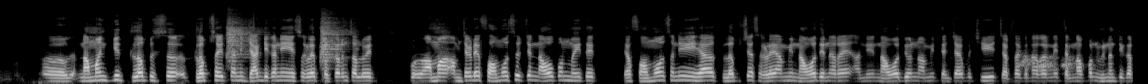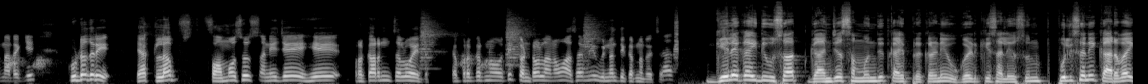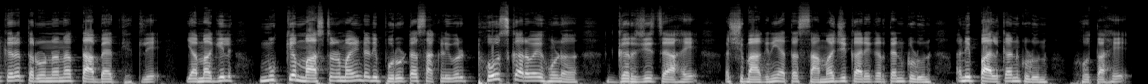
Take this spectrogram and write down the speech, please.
नामांकित क्लब क्लब्स आहेत आणि ज्या ठिकाणी हे सगळे प्रकरण चालू आहेत आम्हा आमच्याकडे फार्म हाऊसचे नावं पण माहीत आहेत. त्या फार्म हाऊस आणि ह्या क्लबच्या सगळ्या आम्ही नावं देणार आहे आणि नावं देऊन आम्ही त्यांच्याशी चर्चा करणार आहे आणि त्यांना पण विनंती करणार आहे की कुठंतरी या क्लब्स फार्म हाऊसेस आणि जे हे प्रकरण चालू आहेत त्या प्रकरणावरती कंट्रोल आणावं असं मी विनंती करणार आहे सर. गेल्या काही दिवसात गांजा संबंधित काही प्रकरणे उघडकीस आली असून पोलिसांनी कारवाई करत तरुणांना ताब्यात घेतले. यामागील मुख्य मास्टर माइंड आणि पुरवठा साखळीवर ठोस कारवाई होणं गरजेचं आहे अशी मागणी आता सामाजिक कार्यकर्त्यांकडून आणि पालकांकडून होत आहे.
